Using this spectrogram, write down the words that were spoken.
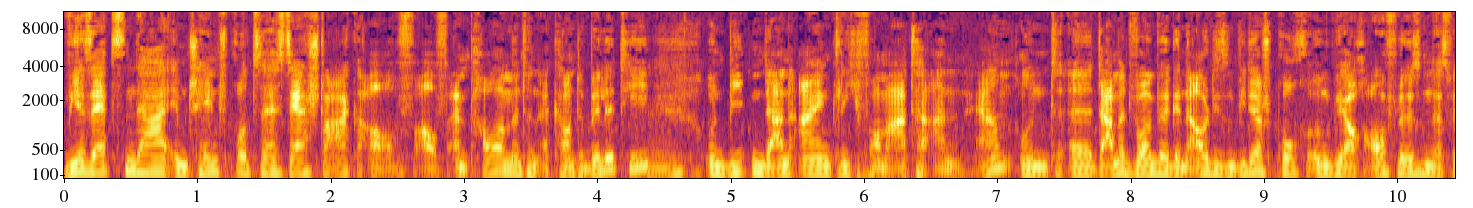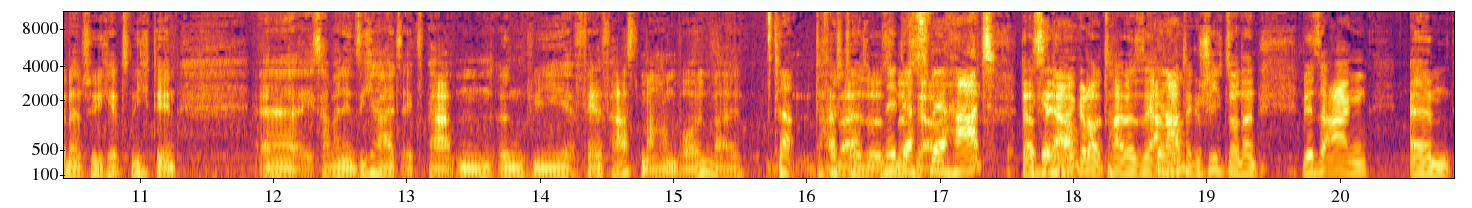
Wir setzen da im Change-Prozess sehr stark auf, auf Empowerment und Accountability mhm. und bieten dann eigentlich Formate an. Ja? Und äh, damit wollen wir genau diesen Widerspruch irgendwie auch auflösen, dass wir natürlich jetzt nicht den äh, ich sag mal, den Sicherheitsexperten irgendwie fail fast machen wollen, weil Klar, teilweise ist nee, das, das wäre ja, hart. Das genau. ja genau teilweise sehr genau. harte Geschichte, sondern wir sagen, ähm,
